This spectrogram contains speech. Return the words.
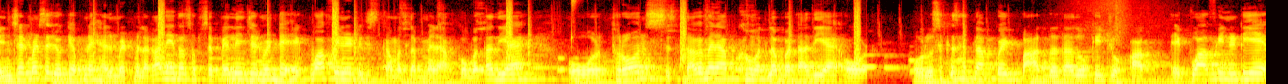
इंचमेंट से जो कि अपने हेलमेट में लगानी है तो सबसे पहले इंचमेंट है एक्वाफिनिटी जिसका मतलब मैंने आपको बता दिया है। और थ्रोन्स इसका भी मैंने आपको मतलब बता दिया है। और और उसी के साथ मैं आपको एक बात बता दूँ कि जो आप एक्वाफिनिटी है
